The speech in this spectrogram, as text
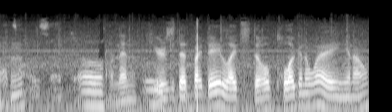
That's hmm always like, oh, And then here's Dead by Daylight still plugging away, you know.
